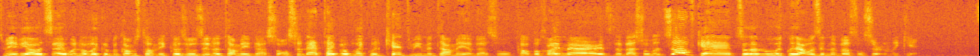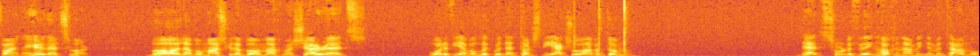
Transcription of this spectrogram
So maybe I would say when a liquid becomes tummy because it was in a tummy vessel, so that type of liquid can't be matame a vessel. Kalvachimer, if the vessel itself can't, so then the liquid that was in the vessel certainly can't. Fine, I hear that smart. But what if you have a liquid that touched the actual abatuma? That sort of thing. Hachanami demetamu.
